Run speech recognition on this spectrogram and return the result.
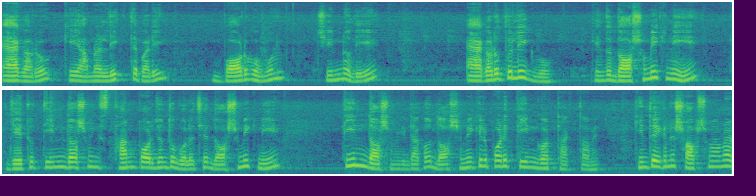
এগারো কে আমরা লিখতে পারি, বর্গমূল চিহ্ন দিয়ে এগারো তো লিখব, কিন্তু দশমিক নিয়ে যেহেতু তিন দশমিক স্থান পর্যন্ত বলেছে, দশমিক নিয়ে তিন দশমিক, দেখো দশমিকের পরে তিন ঘর থাকতে হবে, কিন্তু এখানে সবসময় আমরা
